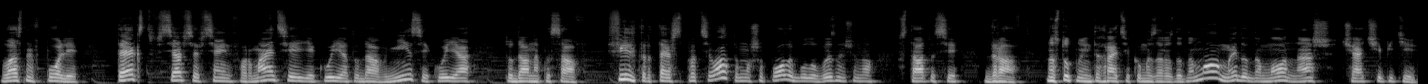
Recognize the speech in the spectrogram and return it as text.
власне, в полі текст, вся-вся-вся інформація, яку я туди вніс, яку я туди написав. Фільтр теж спрацював, тому що поле було визначено в статусі Draft. Наступну інтеграцію, яку ми зараз додамо, ми додамо наш чат GPT.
